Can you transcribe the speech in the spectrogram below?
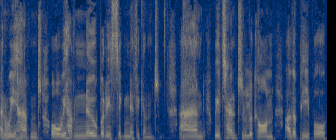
and we haven't, or we have nobody significant. And we tend to look on other people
